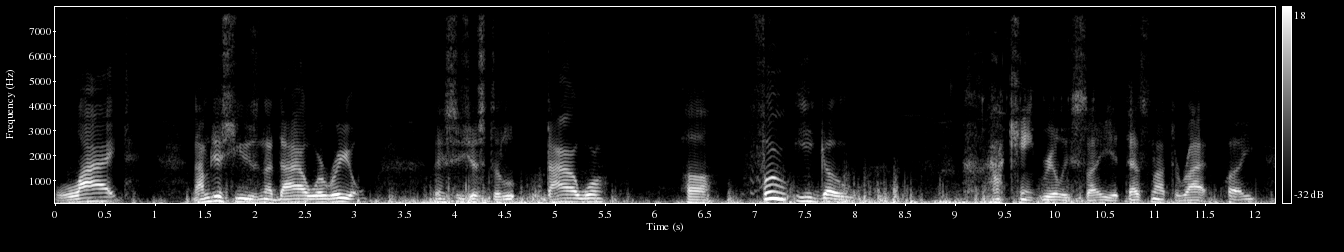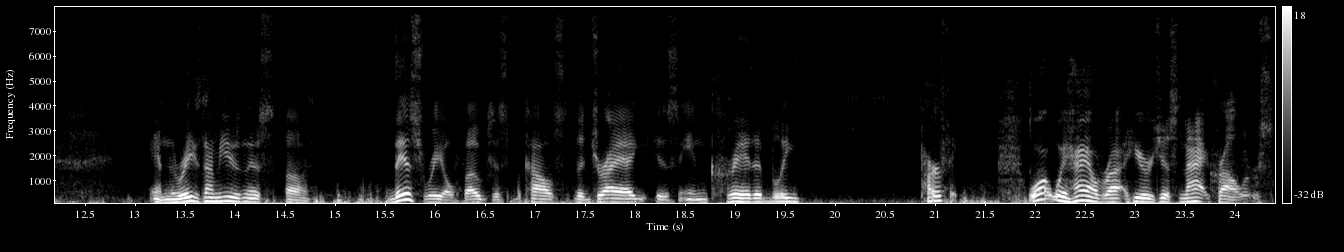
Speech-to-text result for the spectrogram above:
light. And I'm just using a Daiwa reel. This is just a Daiwa uh, Fuego I can't really say it. That's not the right way. And the reason I'm using this uh, this reel, folks, is because the drag is incredibly perfect. What we have right here is just night crawlers.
